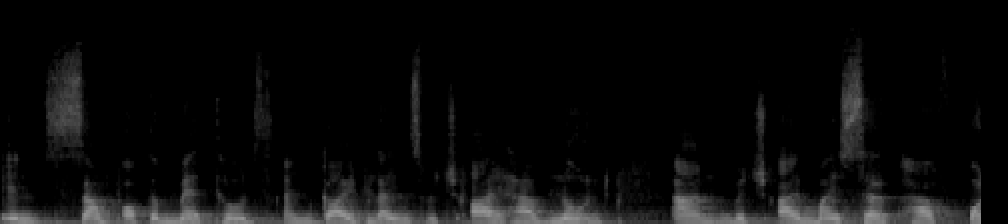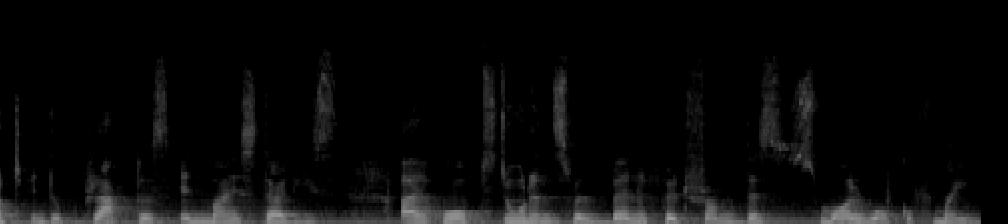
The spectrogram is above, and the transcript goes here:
in some of the methods and guidelines which I have learned and which I myself have put into practice in my studies. I hope students will benefit from this small work of mine.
